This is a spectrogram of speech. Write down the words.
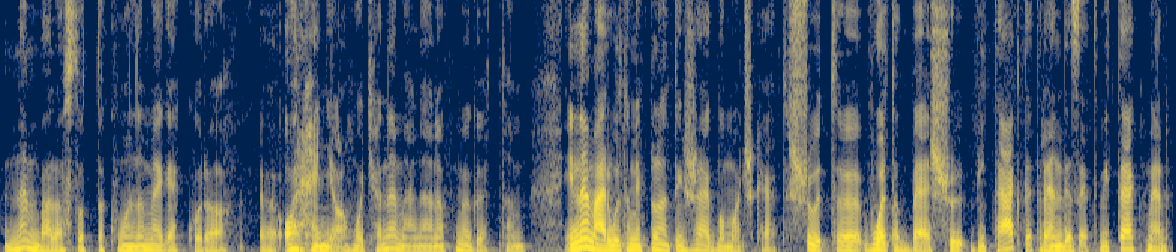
nem választottak volna meg ekkora arányjal, hogyha nem állnának mögöttem. Én nem árultam egy pillanatig zsákba macskát, sőt, voltak belső viták, tehát rendezett viták, mert,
